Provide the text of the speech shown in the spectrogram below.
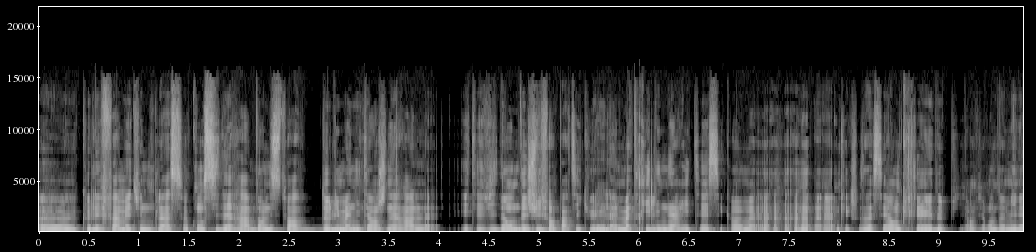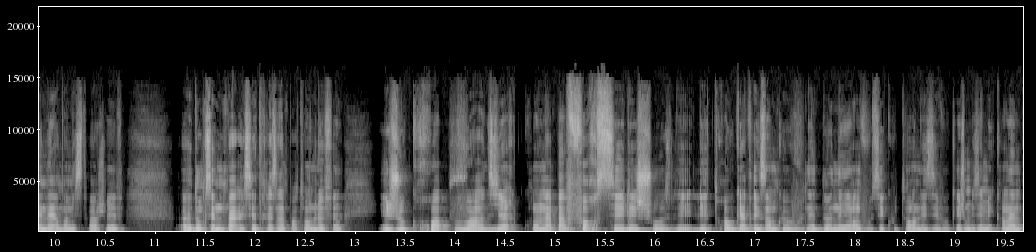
Euh, que les femmes aient une place considérable dans l'histoire de l'humanité en général est évident, des juifs en particulier. La matrilinéarité, c'est quand même quelque chose d'assez ancré depuis environ deux millénaires dans l'histoire juive. Euh, donc ça nous paraissait très important de le faire. Et je crois pouvoir dire qu'on n'a pas forcé les choses. Les, trois ou quatre exemples que vous venez de donner, en vous écoutant les évoquer, je me disais, mais quand même,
